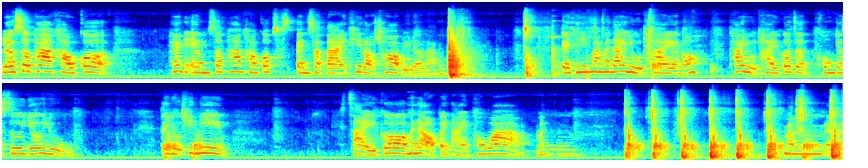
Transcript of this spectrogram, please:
แล้วเสื้อผ้าเขาก็ H&M เสื้อผ้าเขาก็เป็นสไตล์ที่เราชอบอยู่แล้วนะทุกคน แต่ที่นี่มาไม่ได้อยู่ไทยอะเนาะถ้าอยู่ไทยก็จะคงจะซื้อเยอะอยู่ แต่อยู่ที่นี่ ใส่ก็ไม่ได้ออกไปไหน เพราะว่ามัน มันอะไร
